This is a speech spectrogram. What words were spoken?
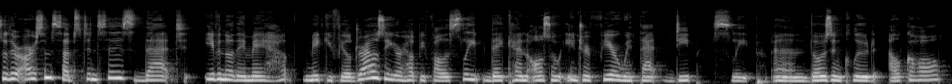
So, there are some substances that, even though they may help make you feel drowsy or help you fall asleep, they can also interfere with that deep sleep. And those include alcohol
